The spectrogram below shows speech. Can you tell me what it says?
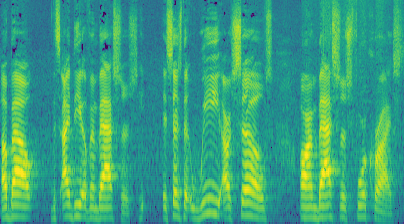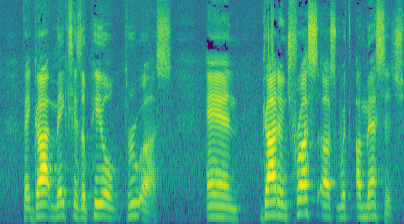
about this idea of ambassadors. It says that we ourselves are ambassadors for Christ, that God makes his appeal through us. And God entrusts us with a message,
